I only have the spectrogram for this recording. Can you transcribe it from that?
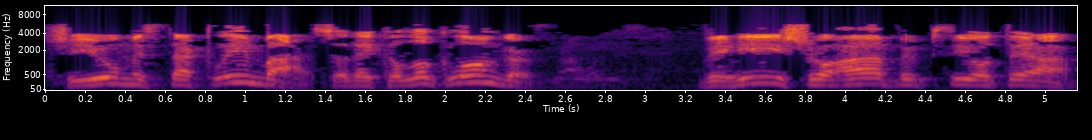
shiyu mistaklim ba, so they can look longer. V'hi sho'a b'psioteha,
